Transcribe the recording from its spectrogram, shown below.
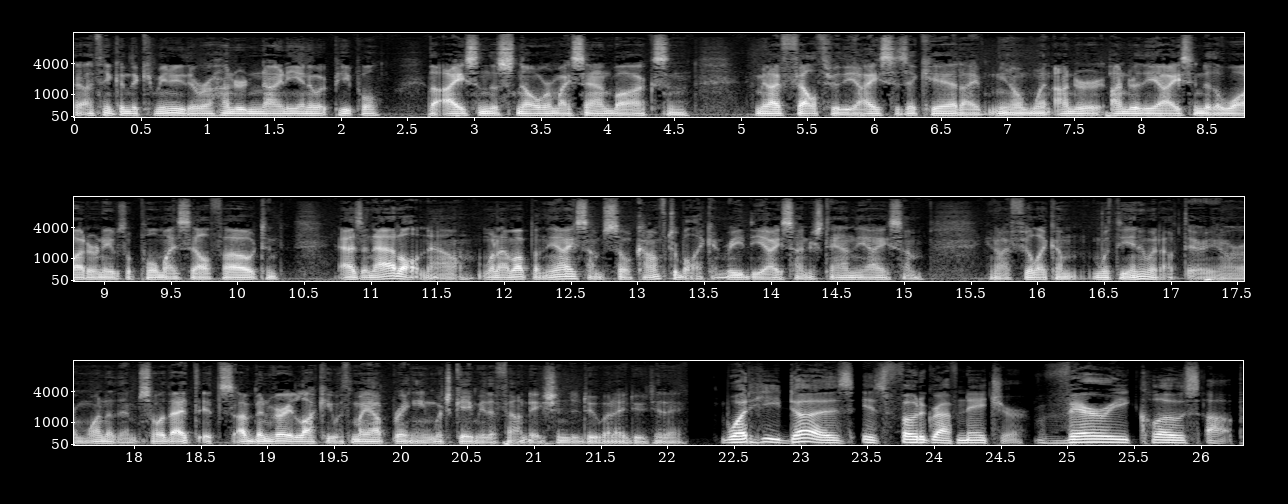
I think in the community there were 190 Inuit people. The ice and the snow were my sandbox. And I mean, I fell through the ice as a kid. I, you know, went under under the ice into the water and able to pull myself out. And as an adult now, when I'm up on the ice, I'm so comfortable. I can read the ice, understand the ice. I'm you know, I feel like I'm with the Inuit out there, you know, or I'm one of them. So that it's I've been very lucky with my upbringing, which gave me the foundation to do what I do today. What he does is photograph nature very close up,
